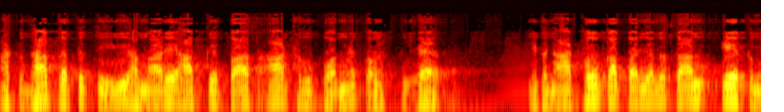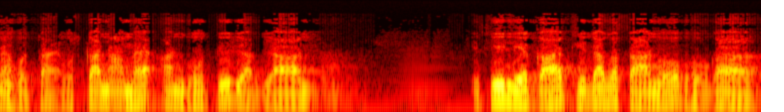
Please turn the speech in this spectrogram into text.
अष्टधा प्रकृति हमारे आपके पास आठ रूपों में पहुँचती है। लेकिन आठों का पर्यवसान एक में होता है। उसका नाम है अनुभूति या ज्ञान। इसीलिए कहा चिदावसानोग होगा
